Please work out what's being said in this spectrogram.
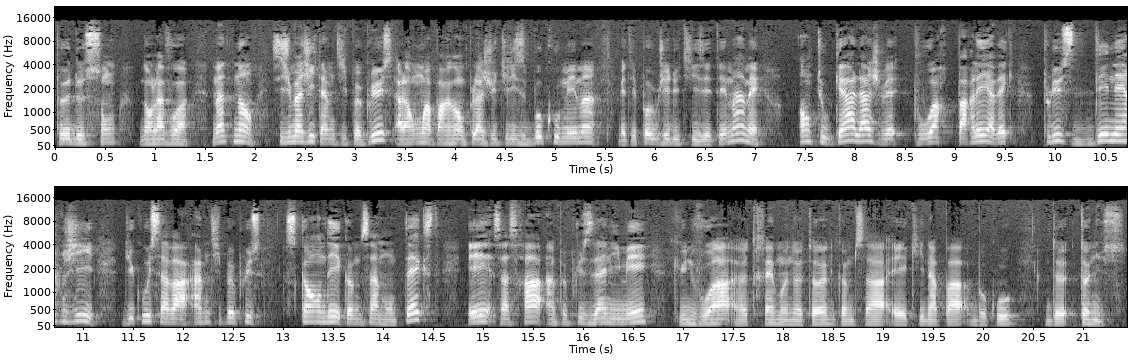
peu de son dans la voix. Maintenant, si je m'agite un petit peu plus, alors moi par exemple là j'utilise beaucoup mes mains, mais tu n'es pas obligé d'utiliser tes mains, mais en tout cas, là, je vais pouvoir parler avec plus d'énergie. Du coup, ça va un petit peu plus scander comme ça mon texte et ça sera un peu plus animé qu'une voix euh, très monotone comme ça et qui n'a pas beaucoup de tonus.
